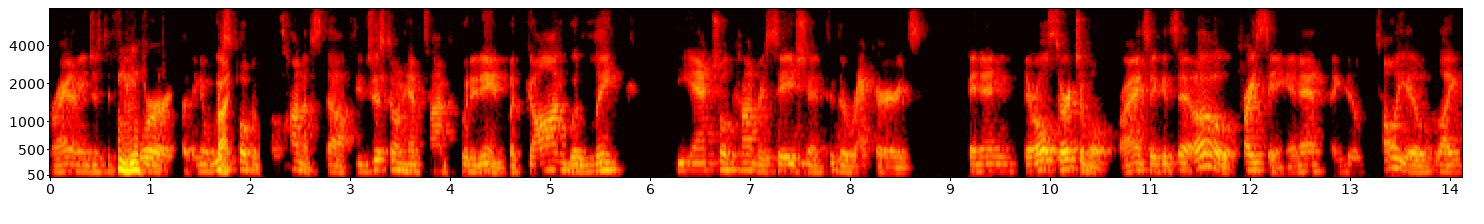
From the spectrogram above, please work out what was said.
Right? I mean, just a few mm-hmm. words. But you know, we right. spoke about a ton of stuff. You just don't have time to put it in. But Gong would link the actual conversation to the records and then they're all searchable right so you could say oh pricing and then it'll tell you like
